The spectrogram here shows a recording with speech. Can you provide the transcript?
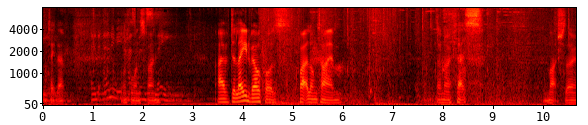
I'll take that. One for one's fine. I've delayed Vel'Koz quite a long time. I don't know if that's much though.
